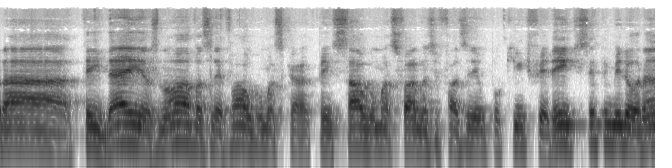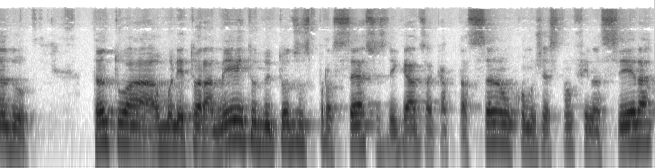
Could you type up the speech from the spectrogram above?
para ter ideias novas, levar algumas, pensar algumas formas de fazer um pouquinho diferente, sempre melhorando tanto o monitoramento de todos os processos ligados à captação, como gestão financeira,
